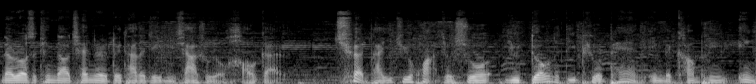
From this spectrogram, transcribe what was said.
那 Rose 听到 Chandler 对他的这个女下属有好感，劝他一句话，就说 "You don't dip your pen in the company ink"，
